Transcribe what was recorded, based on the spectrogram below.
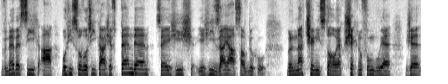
v nebesích a Boží slovo říká, že v ten den se Ježíš, Ježíš zajásal v duchu. Byl nadšený z toho, jak všechno funguje, že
